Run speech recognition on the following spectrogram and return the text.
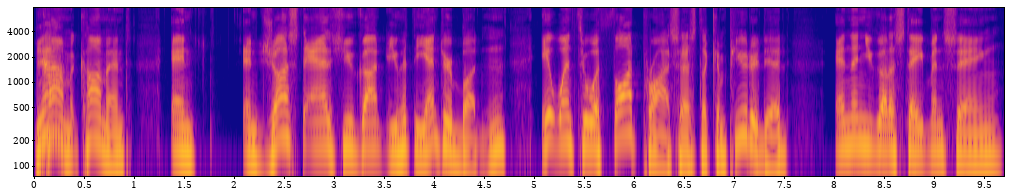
Yeah. com- comment, and and just as you got you hit the enter button, it went through a thought process. The computer did, and then you got a statement saying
